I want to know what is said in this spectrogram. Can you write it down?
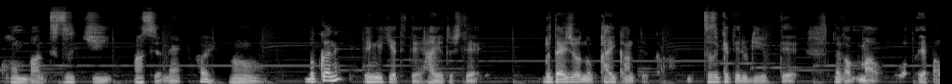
本番続きますよね。はい。うん。僕はね、演劇やってて俳優として、舞台上の快感というか、続けてる理由って、なんかまあ、やっぱ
